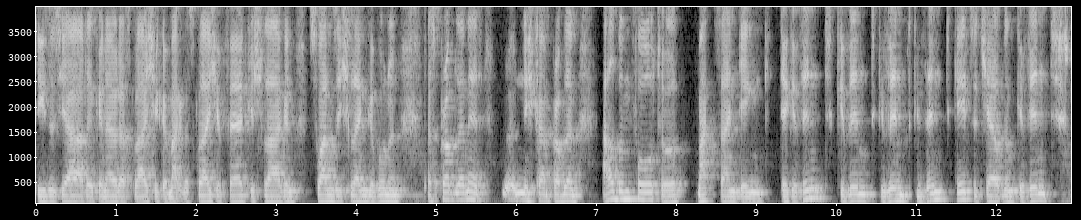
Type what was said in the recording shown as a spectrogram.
Dieses Jahr hat er genau das Gleiche gemacht, das gleiche Pferd geschlagen, 20 Längen gewonnen. Das Problem ist, nicht kein Problem, Albumfoto macht sein Ding. Der gewinnt, gewinnt, gewinnt, gewinnt, geht zu Cheltenham, gewinnt.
